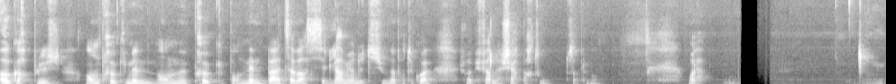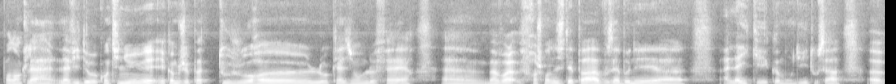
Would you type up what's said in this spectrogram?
encore plus en me, même, en me préoccupant même pas de savoir si c'est de l'armure, du tissu ou n'importe quoi. J'aurais pu faire de la chair partout, tout simplement. Voilà. Pendant que la, vidéo continue, et, comme je n'ai pas toujours euh, l'occasion de le faire, euh, ben voilà, franchement, n'hésitez pas à vous abonner, à, liker, comme on dit, tout ça. Euh,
